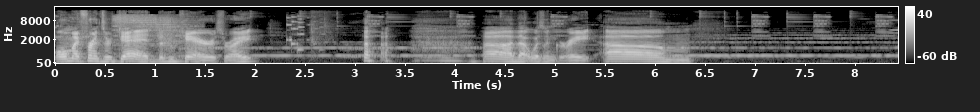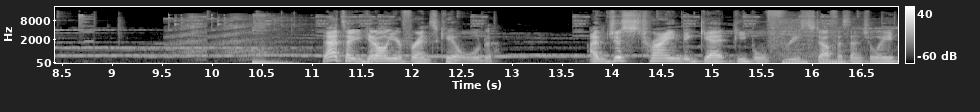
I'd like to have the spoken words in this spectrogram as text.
all my friends are dead, but who cares, right? Ah, that wasn't great. Um, that's how you get all your friends killed. I'm just trying to get people free stuff, essentially.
